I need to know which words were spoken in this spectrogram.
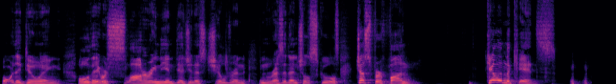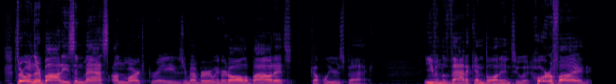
What were they doing? Oh, they were slaughtering the indigenous children in residential schools just for fun. Killing the kids. Throwing their bodies in mass unmarked graves. Remember? We heard all about it a couple years back. Even the Vatican bought into it, horrified.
